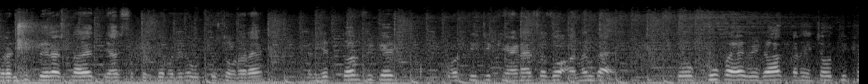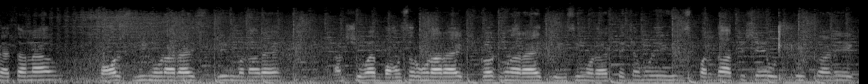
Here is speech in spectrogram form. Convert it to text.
रणजित प्लेयर असणार आहेत. या स्पर्धेमध्ये उत्कृष्ट होणार आहे. आणि हे टर्फ वरती जी खेळण्याचा जो आनंद आहे तो खूप आहे वेगळा. कारण याच्यावरती खेळताना बॉल स्विंग होणार आहे स्विंग होणार आहे आणि शिवाय बाउन्सर होणार आहे कट होणार आहे फिनिशिंग होणार आहे त्याच्यामुळे ही स्पर्धा अतिशय उत्कृष्ट आणि एक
